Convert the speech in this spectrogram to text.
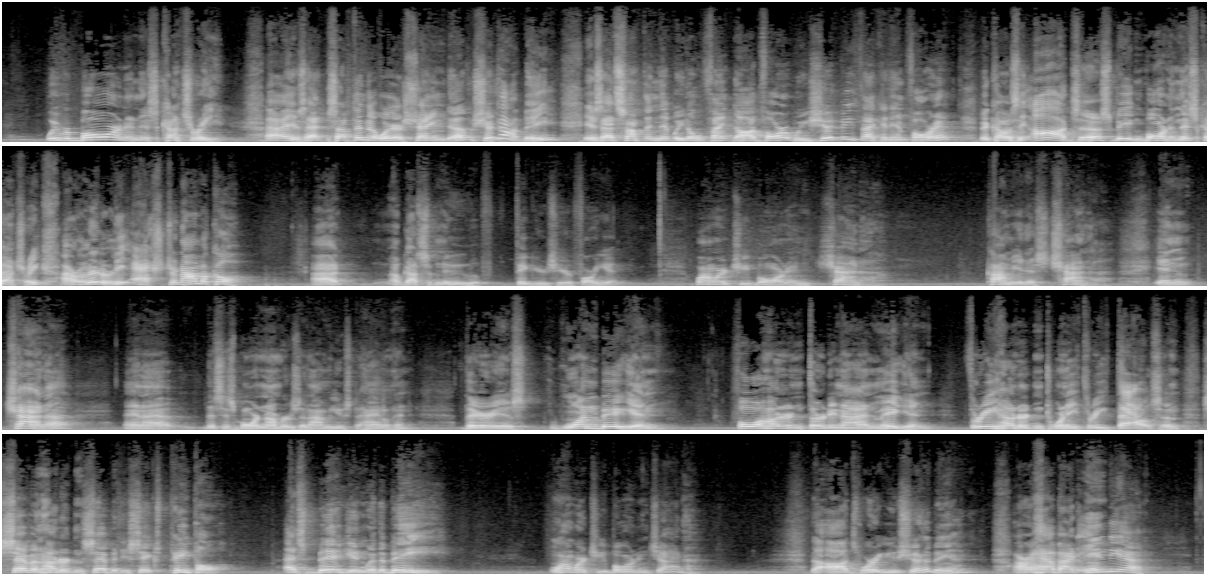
We were born in this country. Uh, is that something that we're ashamed of? Should not be. Is that something that we don't thank God for? We should be thanking Him for it because the odds of us being born in this country are literally astronomical. Uh, I've got some new figures here for you. Why weren't you born in China? Communist China. In China, and I, this is more numbers than I'm used to handling, there is 1 billion 439 million 323,776 people. That's billion with a B. Why weren't you born in China? The odds were you should have been. Or how about India?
